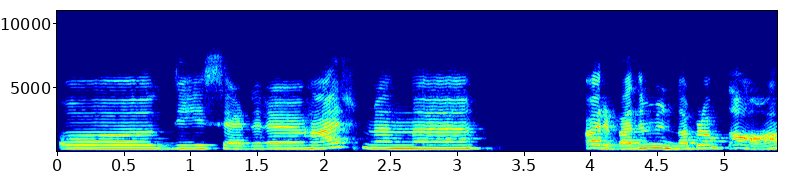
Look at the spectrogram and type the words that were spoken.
Og de ser dere her. Men eh, arbeidet munna bl.a.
